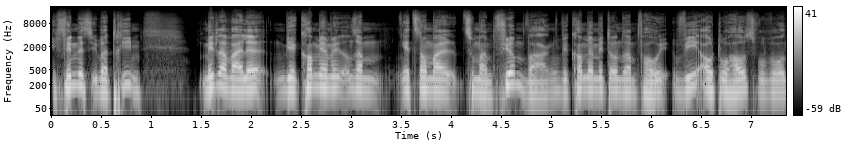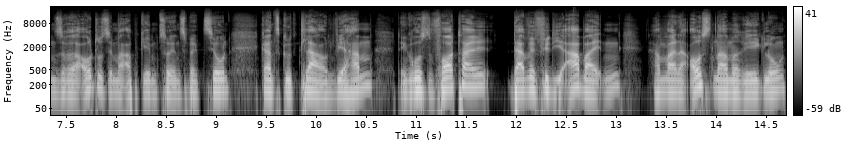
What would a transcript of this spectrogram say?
Ich finde es übertrieben. Mittlerweile, wir kommen ja mit unserem, jetzt nochmal zu meinem Firmenwagen, wir kommen ja mit unserem VW-Autohaus, wo wir unsere Autos immer abgeben zur Inspektion, ganz gut klar. Und wir haben den großen Vorteil, da wir für die arbeiten, haben wir eine Ausnahmeregelung,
